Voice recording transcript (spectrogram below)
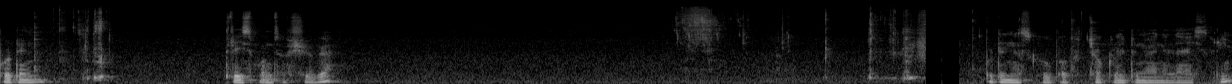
put in 3 spoons of sugar. Put in a scoop of chocolate and vanilla ice cream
